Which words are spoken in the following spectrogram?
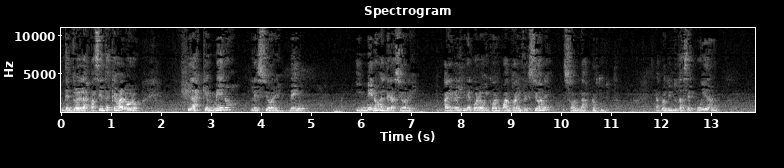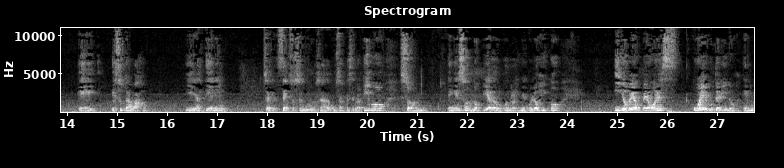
Dentro de las pacientes que valoro, las que menos lesiones veo y menos alteraciones a nivel ginecológico en cuanto a infecciones son las prostitutas. Las prostitutas se cuidan, eh, es su trabajo y ellas tienen se- sexo seguro, o sea, usan preservativo, son, en eso no pierden un control ginecológico y yo veo peores cuellos uterinos en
